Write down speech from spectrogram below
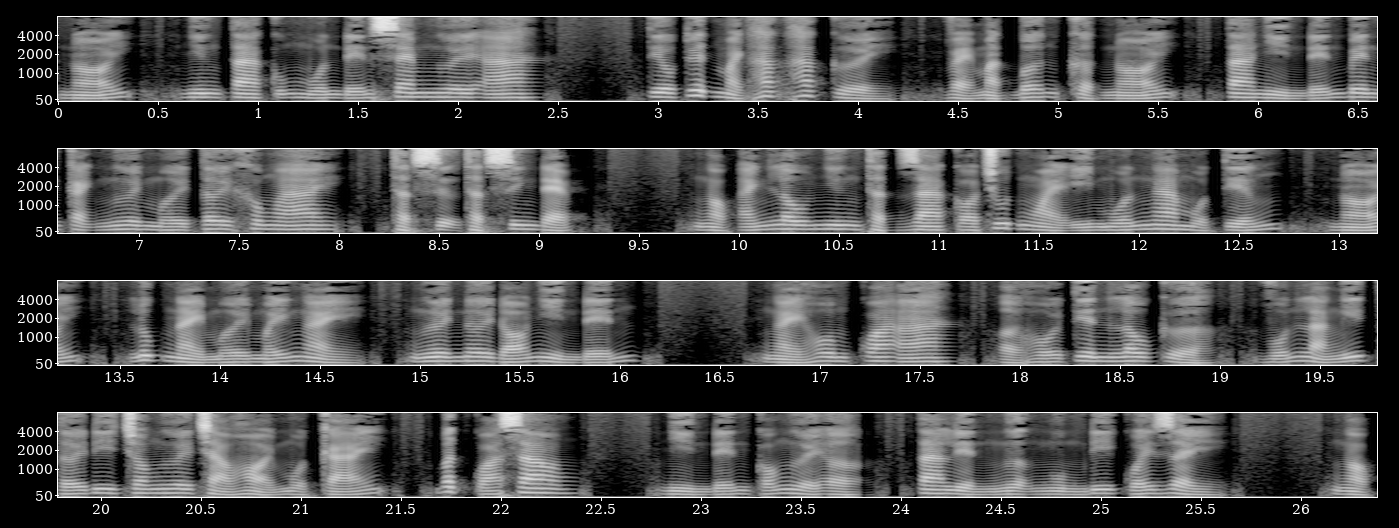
nói, nhưng ta cũng muốn đến xem ngươi a. Tiêu tuyết mạch hắc hắc cười, vẻ mặt bỡn cợt nói, ta nhìn đến bên cạnh ngươi mới tơi không ai, thật sự thật xinh đẹp. Ngọc Ánh lâu nhưng thật ra có chút ngoài ý muốn nga một tiếng, nói, lúc này mới mấy ngày, ngươi nơi đó nhìn đến. Ngày hôm qua a ở hối tiên lâu cửa, vốn là nghĩ tới đi cho ngươi chào hỏi một cái, bất quá sao, nhìn đến có người ở, ta liền ngượng ngùng đi quấy giày. Ngọc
